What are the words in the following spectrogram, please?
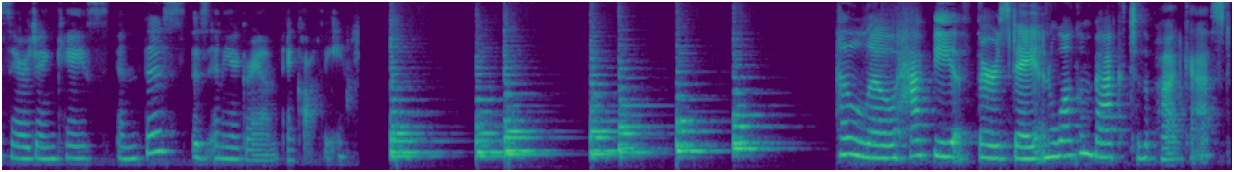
Sarah Jane Case, and this is Enneagram and Coffee. Hello, happy Thursday, and welcome back to the podcast.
